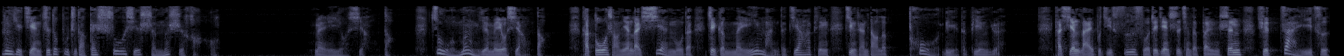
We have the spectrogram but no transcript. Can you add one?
润叶简直都不知道该说些什么是好。没有想到，做梦也没有想到，他多少年来羡慕的这个美满的家庭，竟然到了破裂的边缘。他先来不及思索这件事情的本身，却再一次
